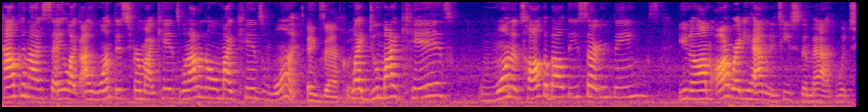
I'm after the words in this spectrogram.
How can I say like I want this for my kids when I don't know what my kids want? exactly. Like, do my kids want to talk about these certain things? You know, I'm already having to teach them math, which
